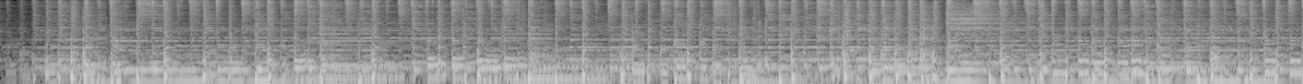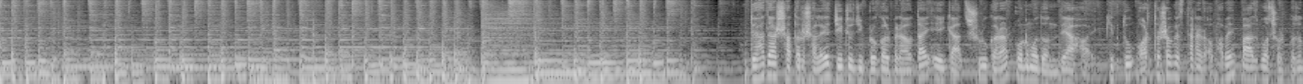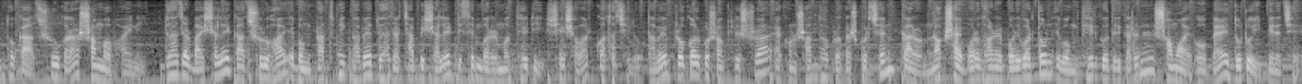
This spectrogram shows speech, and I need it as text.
দুই হাজার সতেরো সালে জি টু জি প্রকল্পের আওতায় এই কাজ শুরু করার অনুমোদন দেয়া হয়। কিন্তু অর্থ সংস্থানের অভাবে পাঁচ বছর পর্যন্ত কাজ শুরু করা সম্ভব হয়নি। দু হাজার বাইশ সালে কাজ শুরু হয় এবং প্রাথমিকভাবে দু হাজার ছাব্বিশ সালের ডিসেম্বরের মধ্যে এটি শেষ হওয়ার কথা ছিল। তবে প্রকল্প সংশ্লিষ্টরা এখন সন্দেহ প্রকাশ করছেন, কারণ নকশায় বড় ধরনের পরিবর্তন এবং ধীর গতির কারণে সময় ও ব্যয় দুটোই বেড়েছে।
